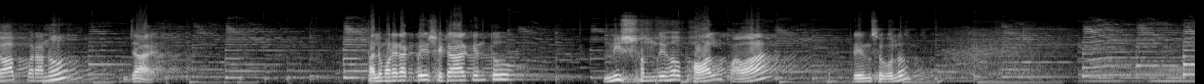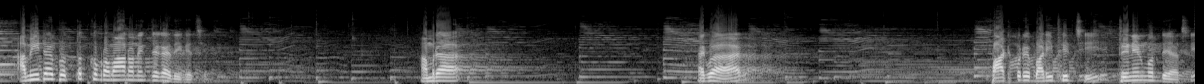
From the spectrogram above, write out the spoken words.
জপ করানো যায়, তাহলে মনে রাখবে সেটা আর কিন্তু নিঃসন্দেহ ফল পাওয়া প্রেম সে বলো। আমি এটার প্রত্যক্ষ প্রমাণ অনেক জায়গায় দেখেছি। আমরা একবার পাঠ করে বাড়ি ফিরছি, ট্রেনের মধ্যে আছি।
